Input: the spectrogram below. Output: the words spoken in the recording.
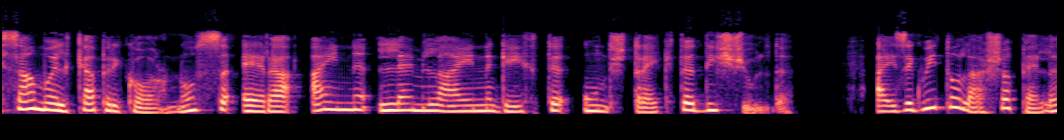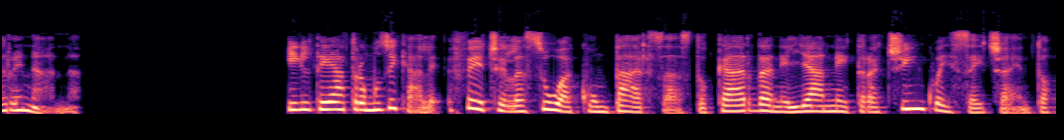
Samuel Capricornus era Ein Lämmlein geht und streckt die Schuld. Ha eseguito la Chapelle Renan. Il teatro musicale fece la sua comparsa a Stoccarda negli anni tra 5 e 600,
